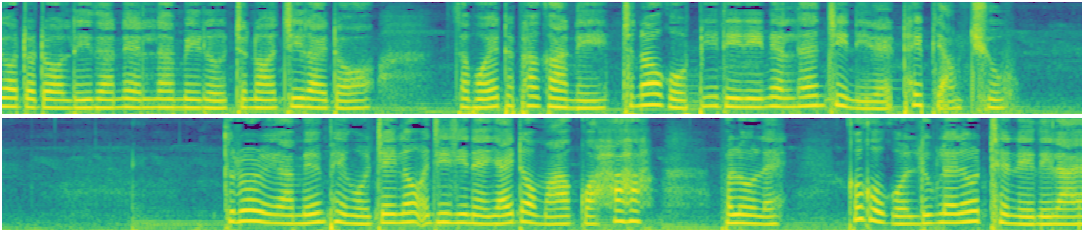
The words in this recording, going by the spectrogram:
ရော့တော်တော်လေးတန်းနဲ့လှမ်းမေးလို့ကျွန်တော်ကြည့်လိုက်တော့ဇပွဲတစ်ဖက်ကနေကျွန်တော်ကိုပြည်တီတီနဲ့လှမ်းကြည့်နေတဲ့ထိတ်ပြောင်ချူသူတို့တွေကမင်းဖင်ကိုကြိမ်လုံးအကြီးကြီးနဲ့ရိုက်တော့မှာကွာဟာဟာဘလို့လဲကိုကိုကိုလူလေလို့ထင်နေသေးလား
